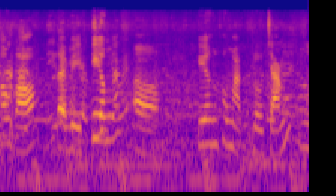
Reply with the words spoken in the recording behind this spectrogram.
không có. Tại vì kiêng á. Ờ. Kiêng không mặc đồ trắng. Ừ.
